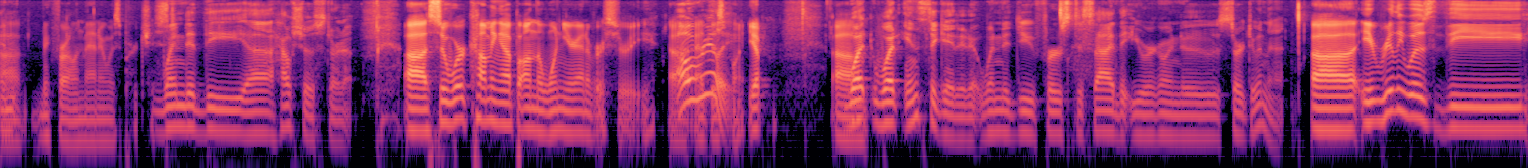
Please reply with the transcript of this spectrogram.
uh, McFarland Manor was purchased. When did the uh, house shows start up? Uh, so we're coming up on the one year anniversary. Uh, Oh, at really? This point. Yep. Um, what what instigated it? When did you first decide that you were going to start doing that? Uh, it really was the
